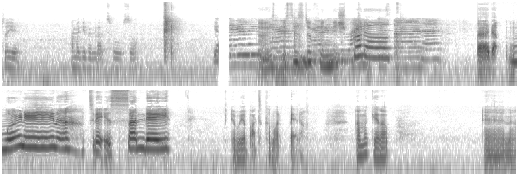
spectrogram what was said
So yeah. I'm gonna give him that too. So yeah. guys this is the finished product good morning today is sunday and we're about to come out of bed i'm gonna get up and uh,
